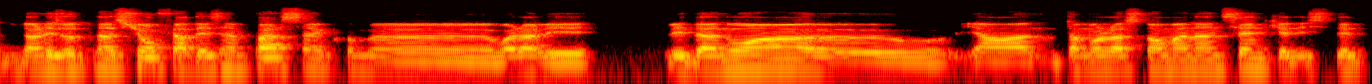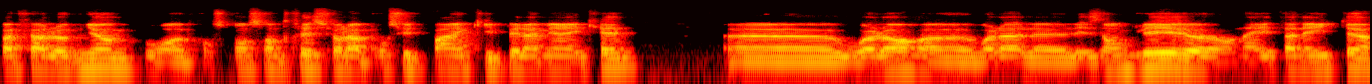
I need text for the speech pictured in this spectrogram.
dans les autres nations faire des impasses, hein, comme euh, voilà, les, les Danois. Euh, il y a notamment Lars Norman Hansen qui a décidé de ne pas faire l'Omnium pour, pour se concentrer sur la poursuite par équipe et l'américaine. Euh, ou alors, voilà, les Anglais, on a Ethan Hayter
